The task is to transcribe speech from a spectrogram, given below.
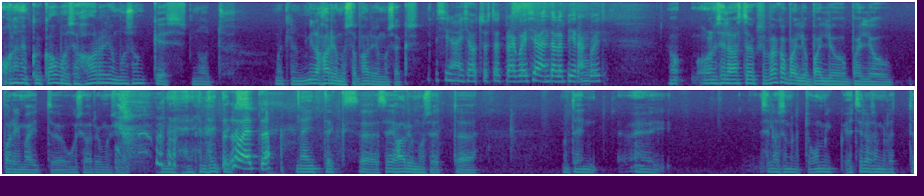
oleneb, kui kaua see harjumus on kestnud. ma ütlen, millal harjumus saab harjumuseks? sina ise otsustad, praegu ei sea endale piiranguid. no olen selle aasta jooksul väga palju, palju, palju parimaid äh, uusi harjumusi näiteks näiteks äh, see harjumus, et ma teen selle asemel, et hommik, et selle asemel, et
